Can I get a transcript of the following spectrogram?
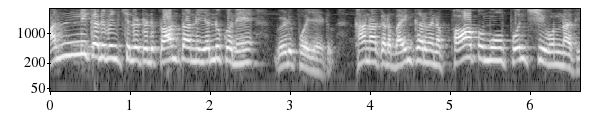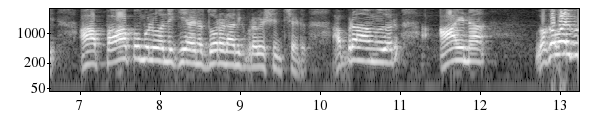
అన్ని కనిపించినటువంటి ప్రాంతాన్ని ఎన్నుకొని వెళ్ళిపోయాడు. కానీ అక్కడ భయంకరమైన పాపము పొంచి ఉన్నది. ఆ పాపములోనికి ఆయన దూరడానికి ప్రవేశించాడు. అబ్రహాం గారు ఆయన ఒకవైపు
